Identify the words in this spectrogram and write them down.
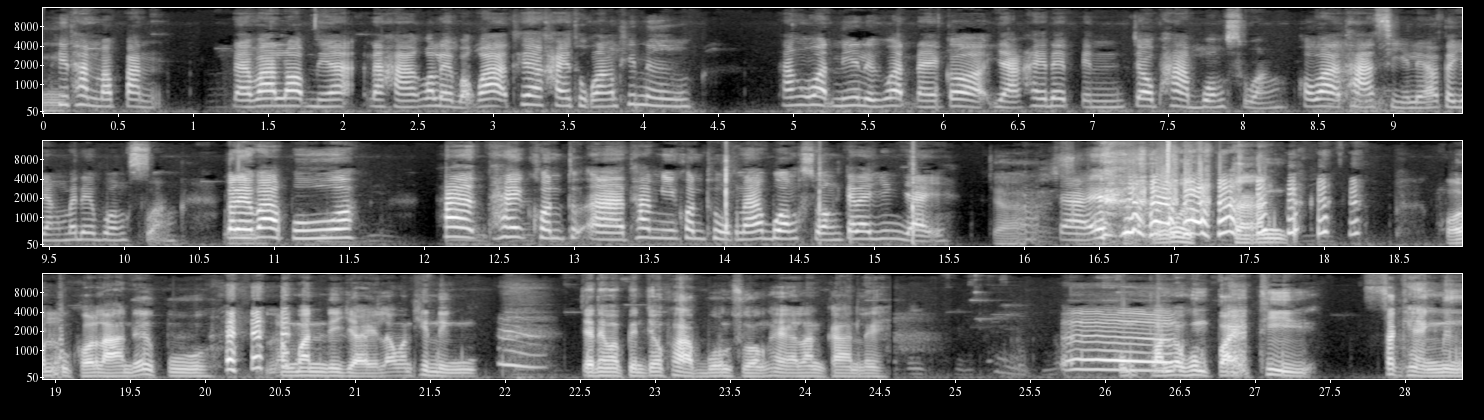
มที่ท่านมาปั้นแต่ว่ารอบเนี้ยนะคะ ก็เลยบอกว่าถ้าใครถูกรางวัลที่หนึ่งทั้งงวัดนี้หรือวัดไหนก็อยากให้ได้เป็นเจ้าภาพบวงสรวง เพราะว่าทาสีแล้วแต่ยังไม่ได้บวงสรวง ก็เลยว่าปูถ้าให้คนถูอ่าถ้ามีคนถูกนะบวงสรวงจะได้ยิ่งใหญ่จะใช่ โอ้ยการขอลูกขอหลานเด้อปู่รางวัลใหญ่ๆรางวัลที่หนึ่งจะได้มาเป็นเจ้าภาพบวงสรวงให้อลังการเลยเอ ผมฝันอว่าผมไปที่สักแห่งหนึ่ง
